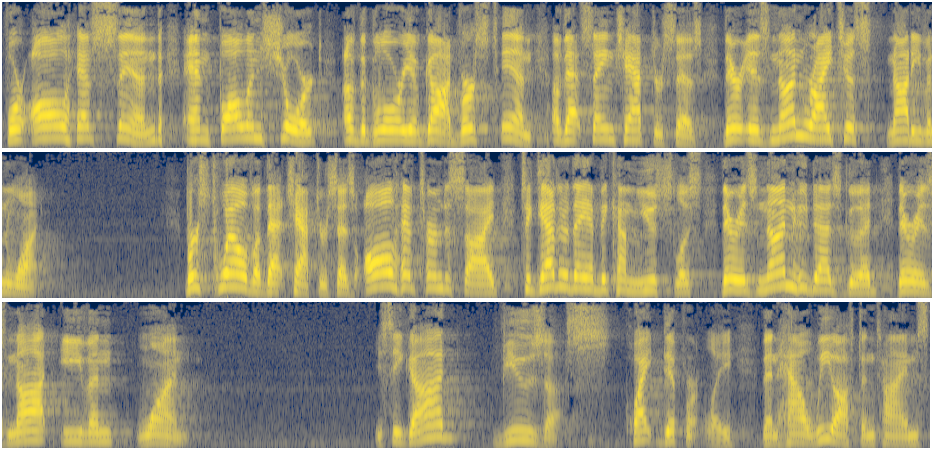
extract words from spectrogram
"For all have sinned and fallen short of the glory of God." Verse 10 of that same chapter says, "There is none righteous, not even one." Verse 12 of that chapter says, All have turned aside. Together they have become useless. There is none who does good. There is not even one. You see, God views us quite differently than how we oftentimes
